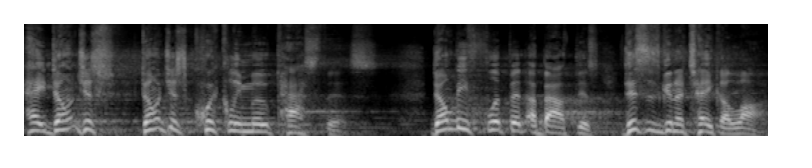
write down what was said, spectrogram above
Hey, don't just don't just quickly move past this. Don't be flippant about this. This is going to take a lot.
